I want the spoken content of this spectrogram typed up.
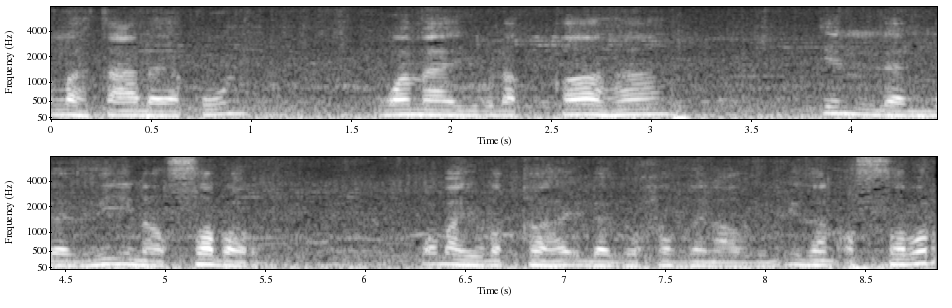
الله تعالى يقول وما يلقاها إلا الذين صبروا. وما يلقاها إلا ذو حظ عظيم. إذا الصبر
